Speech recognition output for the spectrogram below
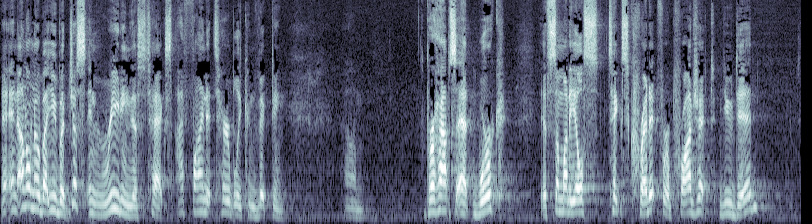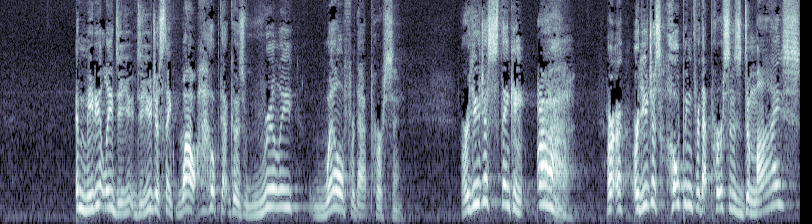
And, and I don't know about you, but just in reading this text, I find it terribly convicting. Um, perhaps at work, if somebody else takes credit for a project you did, immediately do you, do you just think, wow, I hope that goes really well for that person? Or are you just thinking, ah? Are you just hoping for that person's demise?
